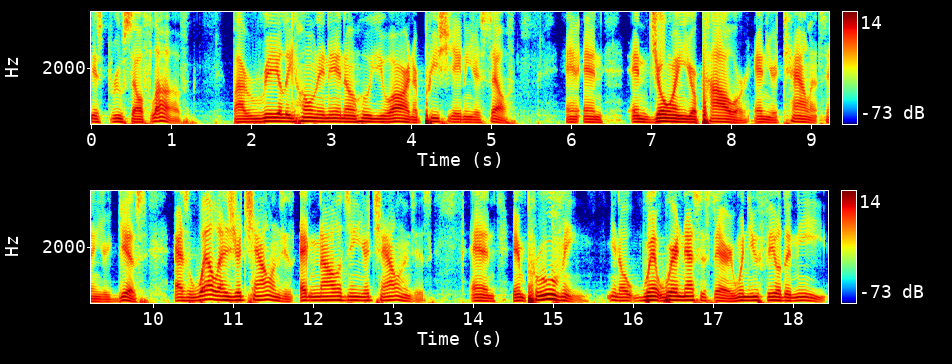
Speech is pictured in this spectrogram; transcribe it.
is through self-love by really honing in on who you are and appreciating yourself and, and enjoying your power and your talents and your gifts, as well as your challenges, acknowledging your challenges and improving, you know, when, where necessary, when you feel the need,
